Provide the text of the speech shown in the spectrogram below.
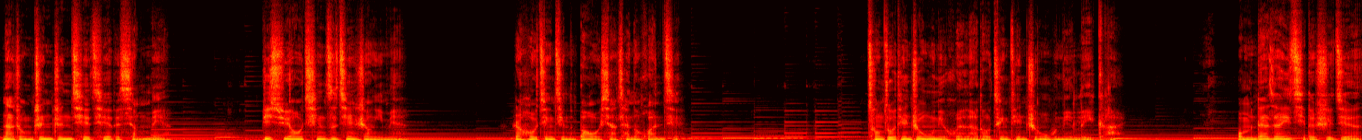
那种真真切切的想念，必须要亲自见上一面，然后紧紧的抱一下才能缓解。从昨天中午你回来到今天中午你离开，我们待在一起的时间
